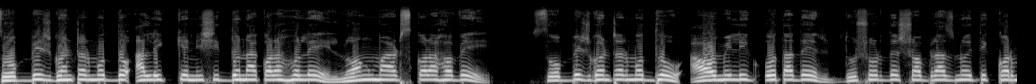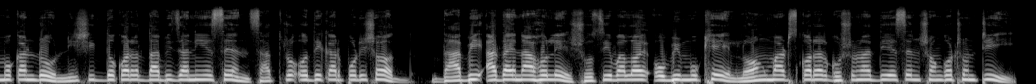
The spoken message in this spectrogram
চব্বিশ ঘণ্টার মধ্যে আলিককে নিষিদ্ধ না করা হলে লং মার্চ করা হবে। চব্বিশ ঘণ্টার মধ্যে আওয়ামী লীগ ও তাদের দোসরদের সব রাজনৈতিক কর্মকাণ্ড নিষিদ্ধ করার দাবি জানিয়েছেন ছাত্র অধিকার পরিষদ। দাবি আদায় না হলে সচিবালয় অভিমুখে লং মার্চ করার ঘোষণা দিয়েছেন সংগঠনটি।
